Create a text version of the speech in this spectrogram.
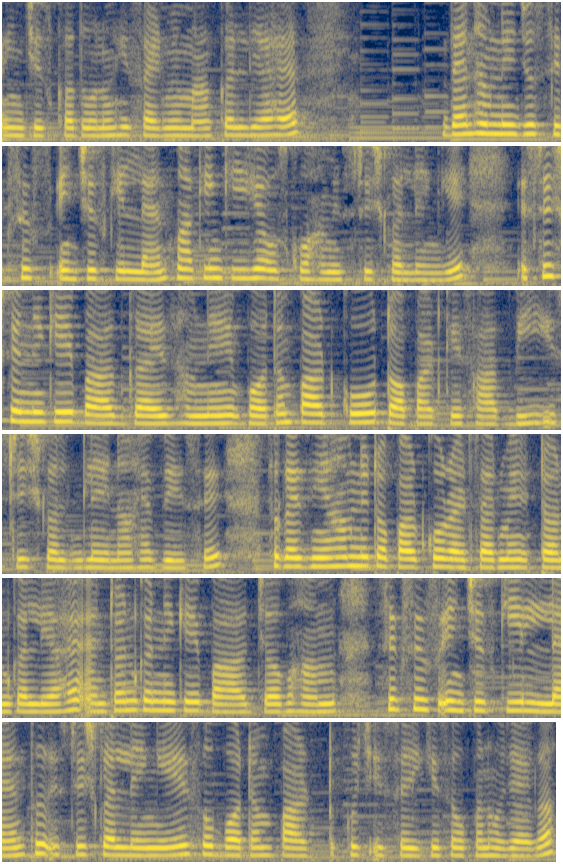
इंचज़ का दोनों ही साइड में मार्क कर लिया है। देन हमने जो सिक्स सिक्स इंचज़ की लेंथ मार्किंग की है, उसको हम स्टिच कर लेंगे। स्टिच करने के बाद गाइज़ हमने बॉटम पार्ट को टॉप पार्ट के साथ भी स्टिच कर लेना है वे से। सो so गाइज़ यहाँ हमने टॉप पार्ट को राइट साइड में टर्न कर लिया है एंड टर्न करने के बाद जब हम सिक्स सिक्स इंचज़ की लेंथ स्टिच कर लेंगे सो बॉटम पार्ट कुछ इस तरीके से ओपन हो जाएगा।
